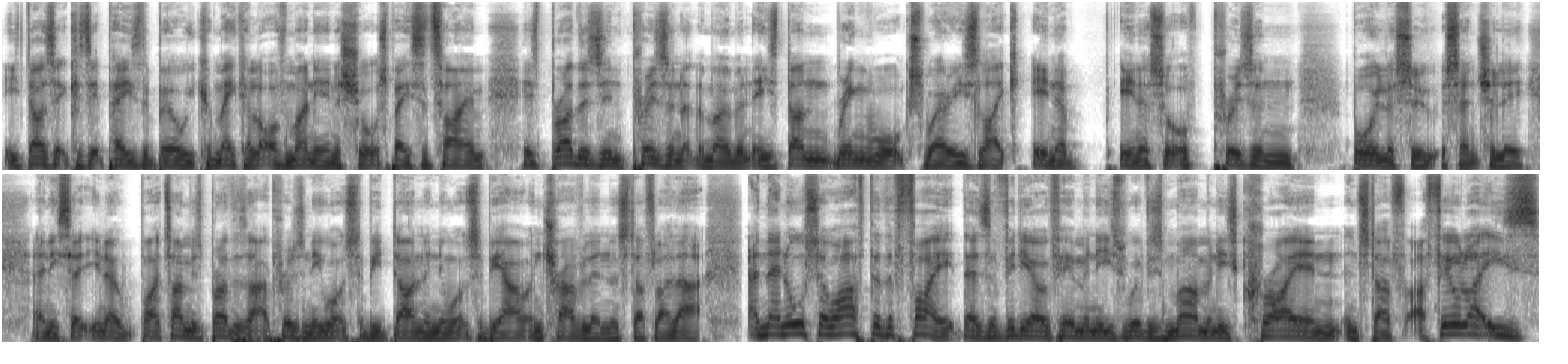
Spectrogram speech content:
He does it because it pays the bill. He can make a lot of money in a short space of time. His brother's in prison at the moment. He's done ring walks where he's like in a in a sort of prison boiler suit essentially. And he said you know by the time his brother's out of prison he wants to be done and he wants to be out and traveling and stuff like that. And then also after the fight there's a video of him and he's with his mum and he's crying and stuff. I feel like he's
